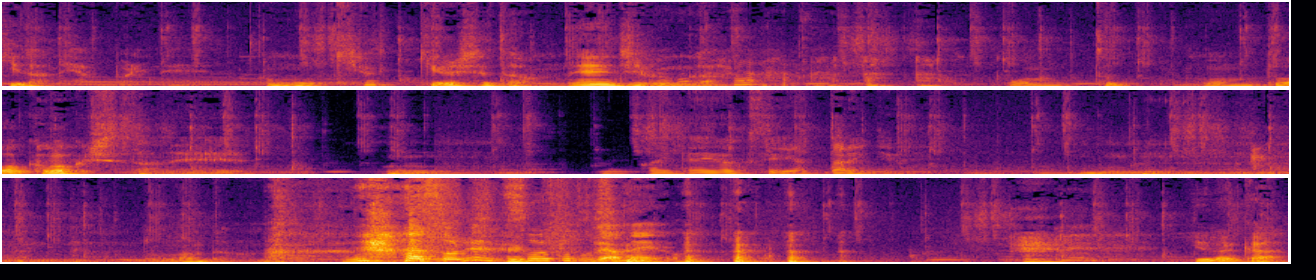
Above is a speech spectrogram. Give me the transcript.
きだね、やっぱりね。もうキラッキラしてたもんね、自分が。ほんと、ほんとワクワクしてたね。うん。もう一回大学生やったらいいんじゃなうーん、どうなんだろうな。い それそういうことではないのいや、なんか、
